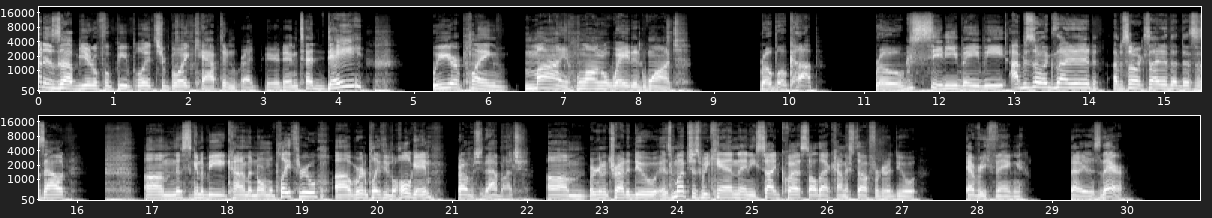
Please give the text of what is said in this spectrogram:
What is up, beautiful people? It's your boy Captain Redbeard, and today we are playing my long-awaited want, RoboCop, Rogue City, baby. I'm so excited. I'm so excited that this is out. Um, this is gonna be kind of a normal playthrough. Uh, we're gonna play through the whole game. Promise you that much. Um, we're gonna try to do as much as we can, any side quests, all that kind of stuff. We're gonna do everything that is there.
